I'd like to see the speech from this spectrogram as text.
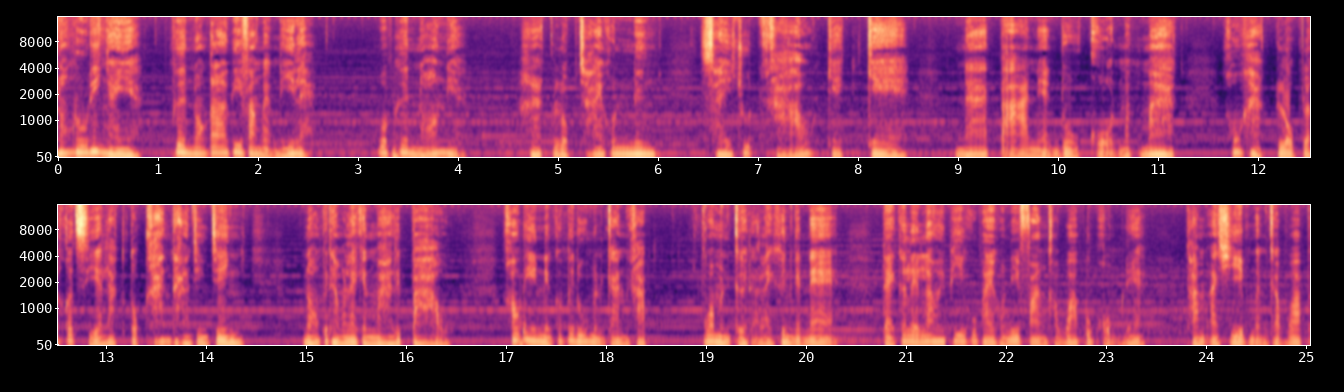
น้องรู้ได้ไงอะเพื่อนน้องก็เล่าให้พี่ฟังแบบนี้แหละ ว่าเพื่อนน้องเนี่ย หักหลบชายคนหนึ่งใส่ชุดขาวแก่ๆหน้าตาเนี่ยดูโกรธมากๆ เขาหักหลบแล้วก็เสียหลักตกข้างทางจริง ๆ น้องไปทำอะไรกันมาหรือเปล่า เขาเองเนี่ยก็ไม่รู้เหมือนกันครับ ว่ามันเกิดอะไรขึ้นกันแน่ แต่ก็เลยเล่าให้พี่กู้ภัยคนนี้ฟังครับว่าผู้ผมเนี่ยทำอาชีพเหมือนกับว่าไป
